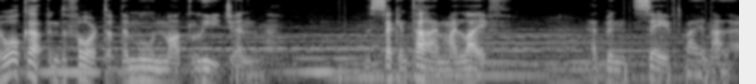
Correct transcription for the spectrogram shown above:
woke up in the fort of the Moonmoth Legion. The second time my life had been saved by another.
